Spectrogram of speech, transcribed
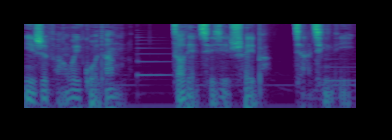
你是防卫过当了，早点洗洗睡吧，假情敌。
